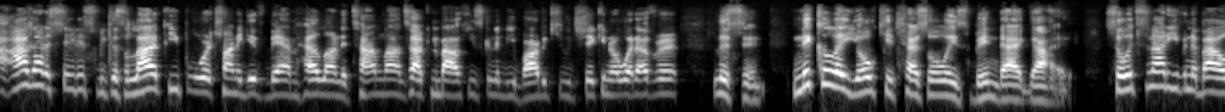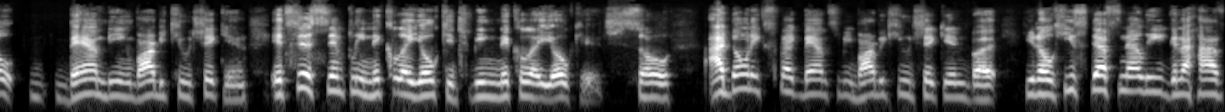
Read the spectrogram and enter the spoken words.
I got to say this because a lot of people were trying to give Bam hell on the timeline, talking about he's going to be barbecue chicken or whatever. Listen, Nikola Jokic has always been that guy. So it's not even about Bam being barbecue chicken. It's just simply Nikola Jokic being Nikola Jokic. So I don't expect Bam to be barbecue chicken, but you know, he's definitely gonna have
